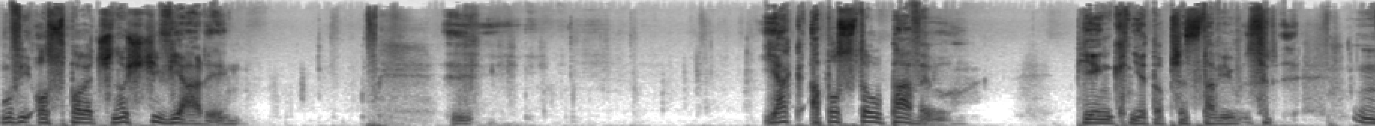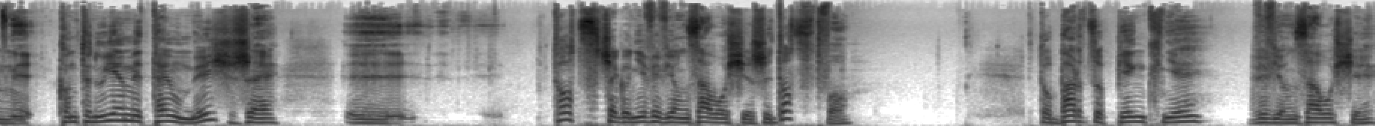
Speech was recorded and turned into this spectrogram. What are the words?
mówi o społeczności wiary. Jak apostoł Paweł pięknie to przedstawił. Mm, Kontynuujemy tę myśl, że y, to, z czego nie wywiązało się żydostwo, to bardzo pięknie wywiązało się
